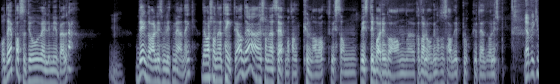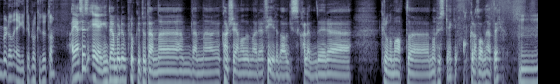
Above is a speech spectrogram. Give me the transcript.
Og det passet jo veldig mye bedre. Mm. Det ga liksom litt mening. Det var sånn jeg tenkte, ja, det er sånn jeg ser for meg at han kunne ha valgt, hvis, han, hvis de bare ga han eh, katalogen og så sa de plukk ut det du har lyst på. Ja, Hvilken burde han egentlig plukket ut, da? Jeg syns egentlig han burde plukket ut den, den kanskje en av den der firedagskalender kronomat Nå husker jeg ikke akkurat hva den heter. Mm.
